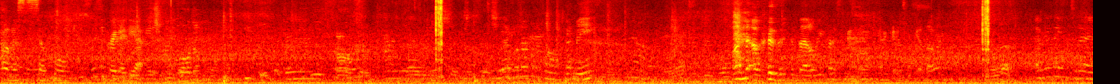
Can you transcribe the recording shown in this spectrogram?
Oh, this is so cool. This is a great idea. Is that me? oh, because that'll be Christmas. Can't get it to get lower. everything today.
